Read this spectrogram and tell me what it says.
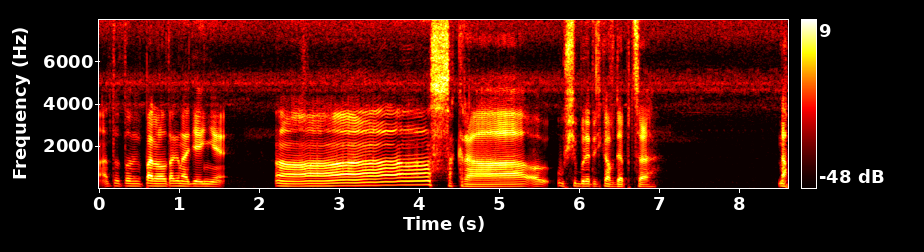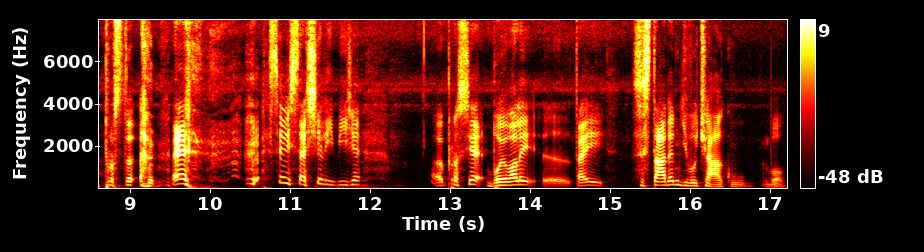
A toto vypadalo tak nadějně. A už bude teďka v depce. Naprosto... Eh, se mi strašně líbí, že eh, prostě bojovali eh, tady se stádem divočáků, nebo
